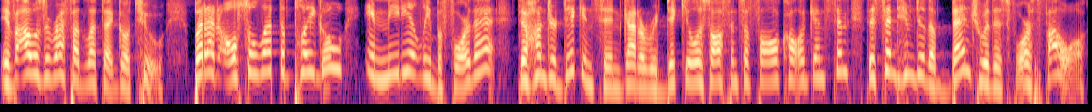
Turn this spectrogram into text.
If I was a ref, I'd let that go too. But I'd also let the play go immediately before that. The Hunter Dickinson got a ridiculous offensive foul call against him that sent him to the bench with his fourth foul.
